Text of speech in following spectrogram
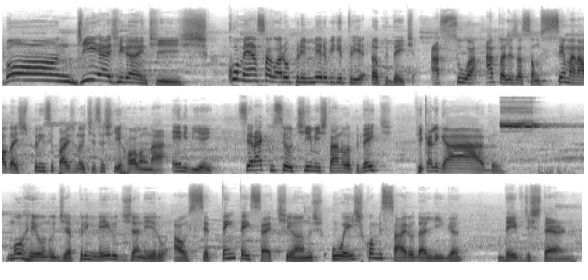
Bom dia, gigantes! Começa agora o primeiro Big Tree Update, a sua atualização semanal das principais notícias que rolam na NBA. Será que o seu time está no update? Fica ligado! Morreu no dia 1 de janeiro, aos 77 anos, o ex-comissário da liga, David Stern.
